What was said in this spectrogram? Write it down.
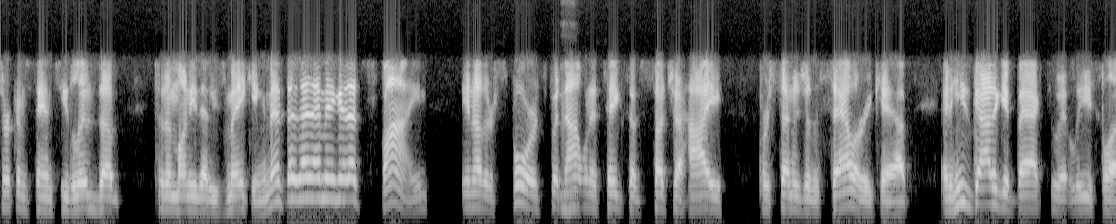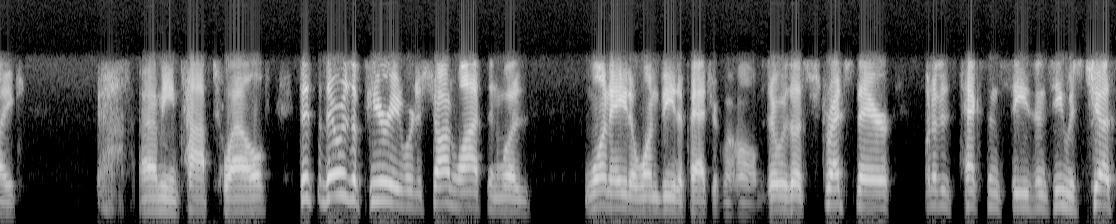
circumstance he lives up to the money that he's making, and that, that I mean that's fine in other sports, but not mm-hmm. when it takes up such a high percentage of the salary cap. And he's got to get back to at least like, I mean, top twelve. This there was a period where Deshaun Watson was one A to one B to Patrick Mahomes. There was a stretch there, one of his Texan seasons. He was just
